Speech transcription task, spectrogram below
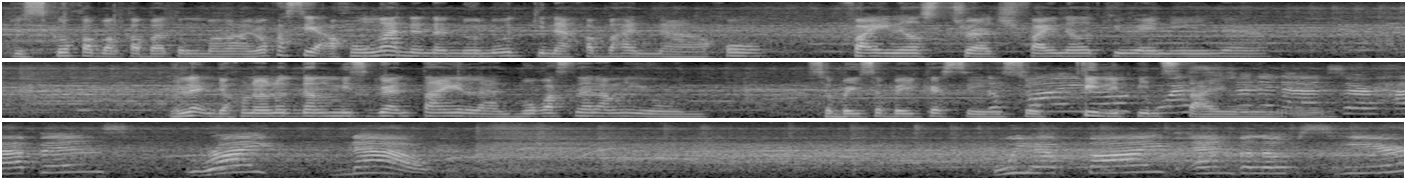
Diyos ko, kabang-kaba tong mga ano. Kasi ako nga na nanonood, kinakabahan na ako. Final stretch, final Q&A na. Wala, hindi ako nanonood ng Miss Grand Thailand. Bukas na lang yun. Sabay-sabay kasi. The So, final Philippines tayo question and yun. eh. answer happens right now. We have five envelopes here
